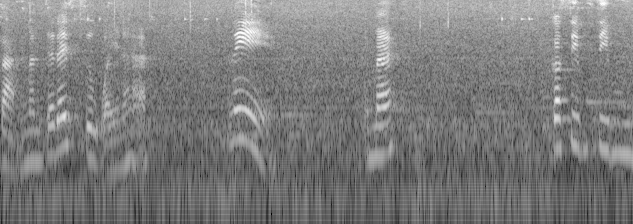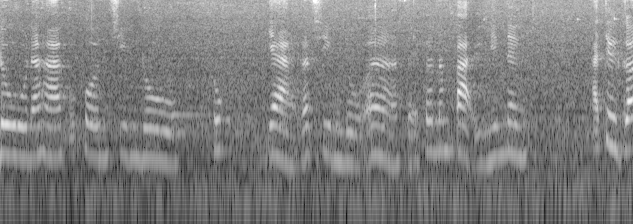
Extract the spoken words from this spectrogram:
สันมันจะได้สวยนะคะ นี่ เห็นไหมก็ซิมซิมดูนะคะ ทุกคนชิมดูทุกอย่างก็ชิมดูเออใส่เพิ่มน้ำปลาอีกนิดนึงถ้าจืดก็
